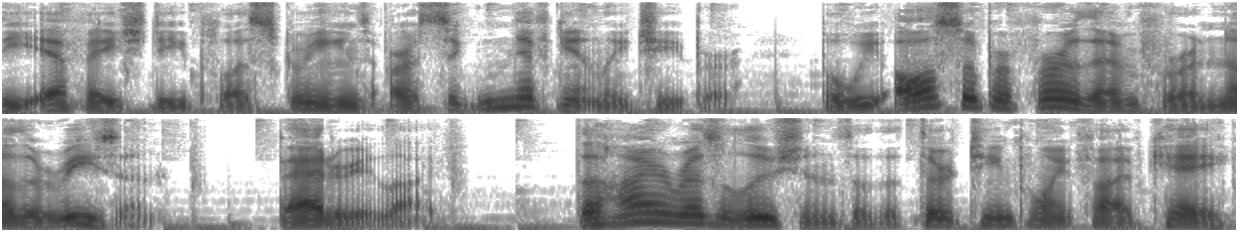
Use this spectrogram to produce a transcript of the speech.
The FHD Plus screens are significantly cheaper, but we also prefer them for another reason battery life. The higher resolutions of the 13.5K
